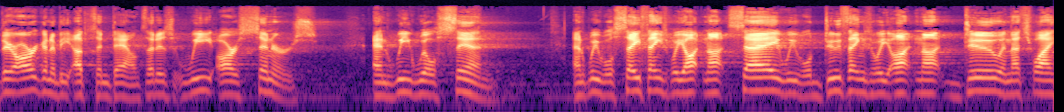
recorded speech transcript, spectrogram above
there are going to be ups and downs. That is, we are sinners and we will sin. and we will say things we ought not say. We will do things we ought not do, and that's why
